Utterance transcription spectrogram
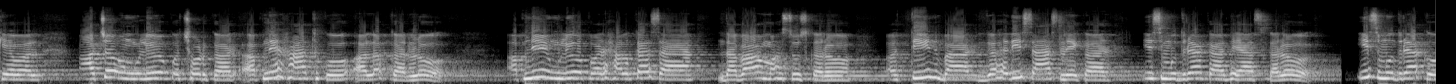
केवल पाँचों उंगलियों को छोड़कर अपने हाथ को अलग कर लो। अपनी उंगलियों पर हल्का सा दबाव महसूस करो और तीन बार गहरी सांस लेकर इस मुद्रा का अभ्यास करो। इस मुद्रा को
